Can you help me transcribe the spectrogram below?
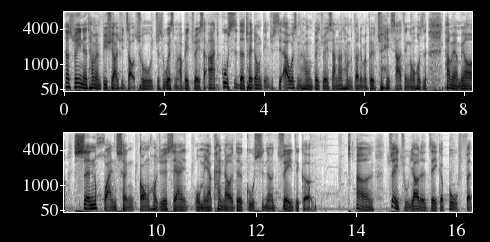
那所以呢，他们必须要去找出就是为什么要被追杀啊？故事的推动点就是啊，为什么他们被追杀？那他们到底有没有被追杀成功，或者他们有没有生还成功？或就是现在我们要看到的这个故事呢，最这个呃最主要的这个部分。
